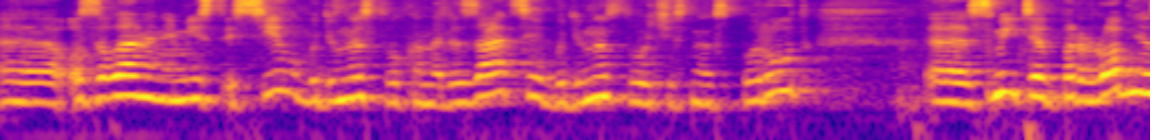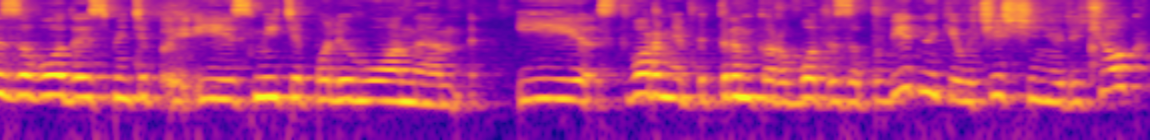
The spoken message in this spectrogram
е, озеленення міст і сіл, будівництво каналізації, будівництво очисних споруд, сміттєпереробні заводи і сміттєполігони, і створення підтримка роботи заповідників, очищення річок.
